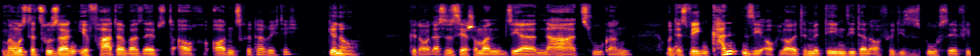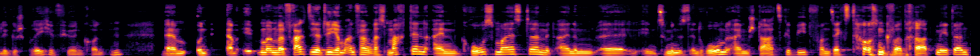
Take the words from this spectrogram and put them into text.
Man muss dazu sagen, Ihr Vater war selbst auch Ordensritter, richtig? Genau. Genau, das ist ja schon mal ein sehr naher Zugang. Und deswegen kannten sie auch Leute, mit denen sie dann auch für dieses Buch sehr viele Gespräche führen konnten. Ähm, und aber man, man, fragt sich natürlich am Anfang, was macht denn ein Großmeister mit einem, äh, in, zumindest in Rom, einem Staatsgebiet von 6000 Quadratmetern?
